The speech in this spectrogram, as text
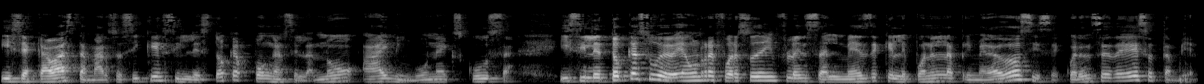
y se acaba hasta marzo, así que si les toca, póngansela, no hay ninguna excusa. Y si le toca a su bebé un refuerzo de influenza el mes de que le ponen la primera dosis, acuérdense de eso también.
